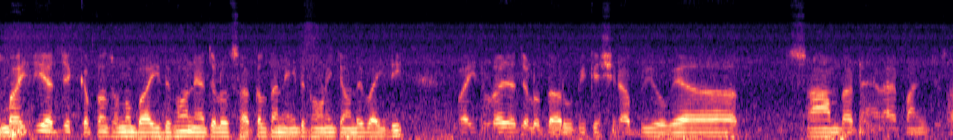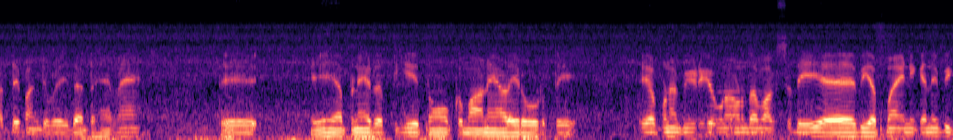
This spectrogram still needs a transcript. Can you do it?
ਬਾਈ ਜੀ, ਅੱਜ ਇੱਕ ਆਪਾਂ ਤੁਹਾਨੂੰ ਬਾਈ ਦਿਖਾਉਂਦੇ ਆ ਚਲੋ, ਸ਼ਕਲ ਤਾਂ ਨਹੀਂ ਦਿਖਾਉਣੀ ਚਾਹੁੰਦੇ ਬਾਈ ਦੀ। ਬਾਈ ਥੋੜਾ ਜਿਹਾ, ਚਲੋ दारू ਪੀ ਕੇ ਸ਼ਰਾਬੀ ਹੋ ਗਿਆ। ਸ਼ਾਮ ਦਾ ਟਾਈਮ ਹੈ 5 5:30 ਵਜੇ ਦਾ ਟਾਈਮ ਹੈ। ਤੇ ਇਹ ਆਪਣੇ ਰਤੀਏ ਤੋਂ ਕਮਾਣੇ ਵਾਲੇ ਰੋਡ ਤੇ। ਇਹ ਆਪਣਾ ਵੀਡੀਓ ਬਣਾਉਣ ਦਾ ਮਕਸਦ ਇਹ ਹੈ ਵੀ ਆਪਾਂ ਇਹ ਨਹੀਂ ਕਹਿੰਦੇ ਵੀ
